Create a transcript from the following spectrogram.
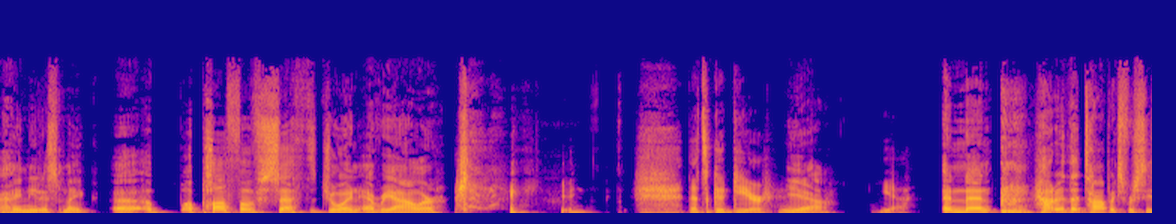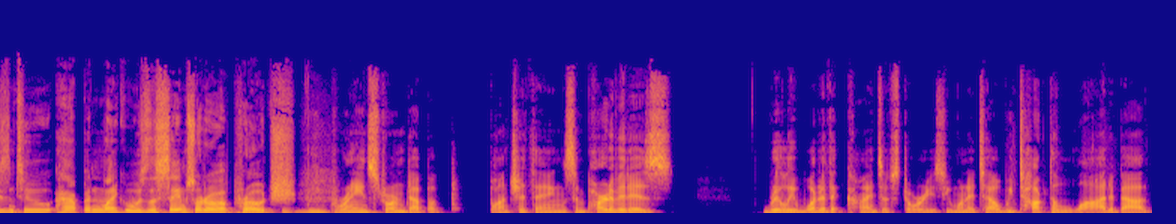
I need to make a, a, a puff of Seth joint every hour. that's good gear. Yeah. Yeah, And then, how did the topics for season two happen? Like, it was the same sort of approach. we brainstormed up a bunch of things, and part of it is really what are the kinds of stories you want to tell. We talked a lot about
